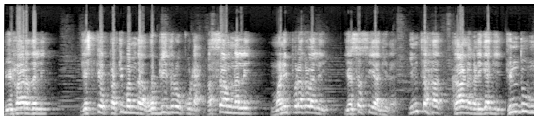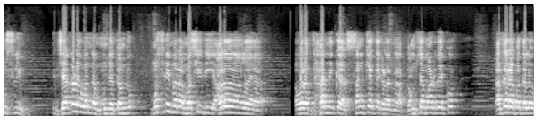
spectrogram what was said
ಬಿಹಾರದಲ್ಲಿ ಎಷ್ಟೇ ಪ್ರತಿಬಂಧ ಒಡ್ಡಿದರೂ ಕೂಡ ಅಸ್ಸಾಂನಲ್ಲಿ ಮಣಿಪುರಗಳಲ್ಲಿ ಯಶಸ್ವಿಯಾಗಿದೆ. ಇಂತಹ ಕಾರಣಗಳಿಗಾಗಿ ಹಿಂದೂ ಮುಸ್ಲಿಂ ಜಗಳವನ್ನು ಮುಂದೆ ತಂದು ಮುಸ್ಲಿಮರ ಮಸೀದಿ ಆರಾಧನಾಲಯ ಅವರ ಧಾರ್ಮಿಕ ಸಂಕೇತಗಳನ್ನ ಧ್ವಂಸ ಮಾಡಬೇಕು. ಅದರ ಬದಲು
